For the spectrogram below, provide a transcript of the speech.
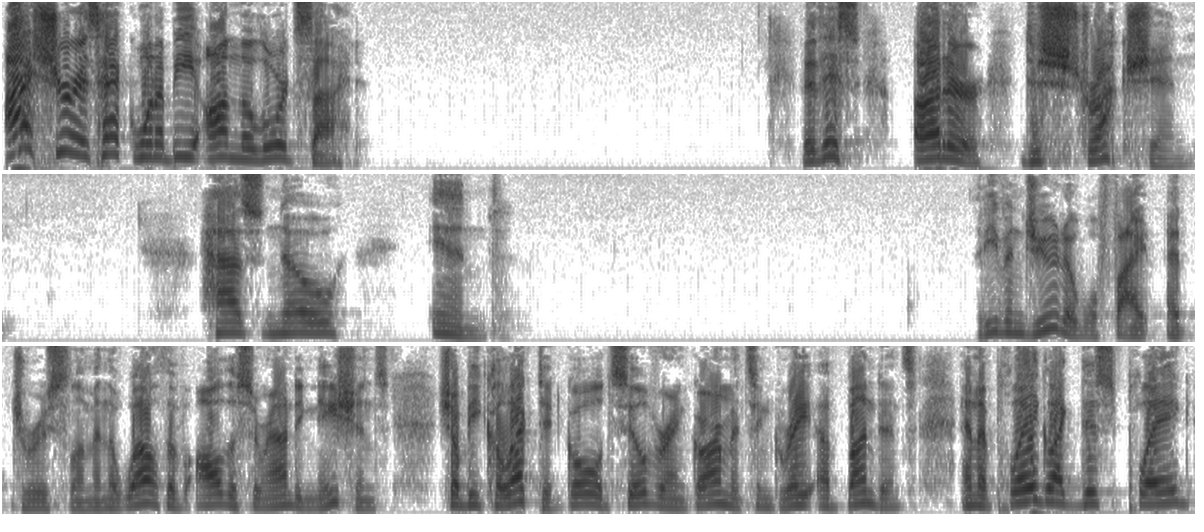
I sure as heck want to be on the Lord's side. This utter destruction has no end that even Judah will fight at Jerusalem, and the wealth of all the surrounding nations shall be collected gold, silver, and garments in great abundance. And a plague like this plague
